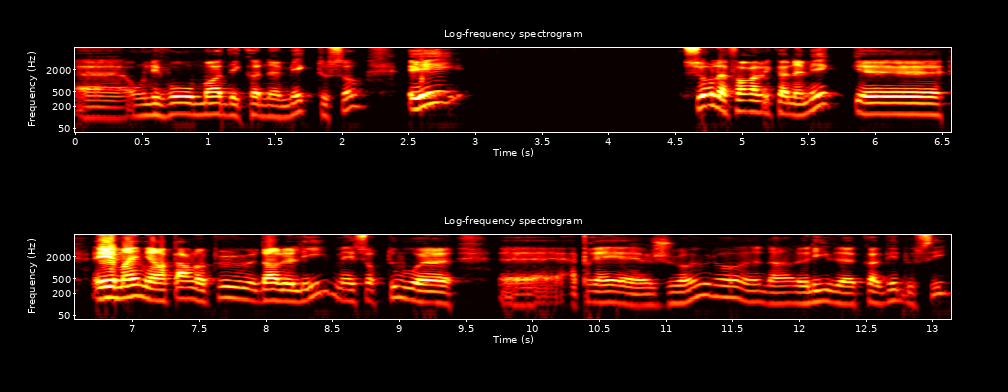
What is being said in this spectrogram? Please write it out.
au niveau mode économique, tout ça. Et sur le forum économique, euh, et même il en parle un peu dans le livre, mais surtout euh, euh, après juin, là, dans le livre de COVID aussi,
